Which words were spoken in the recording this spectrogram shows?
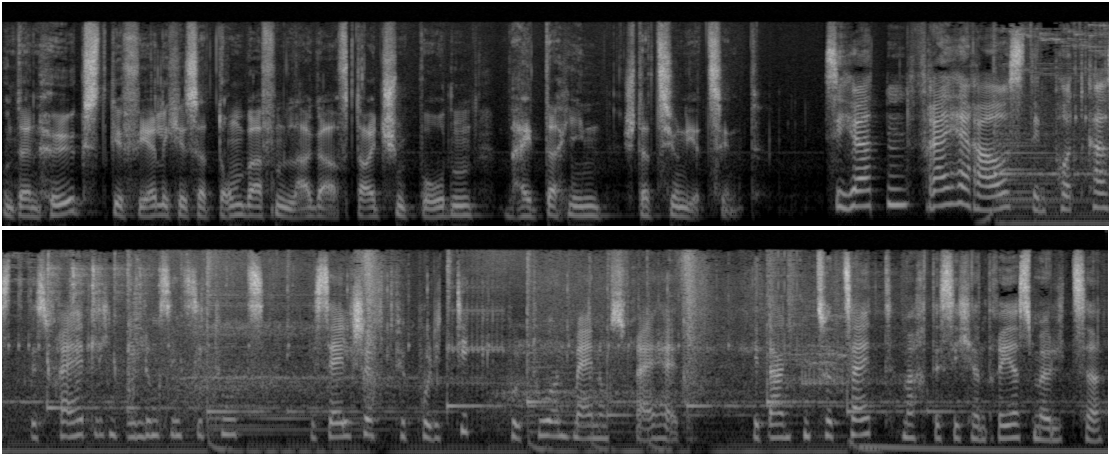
und ein höchst gefährliches Atomwaffenlager auf deutschem Boden weiterhin stationiert sind. Sie hörten frei heraus den Podcast des Freiheitlichen Bildungsinstituts Gesellschaft für Politik, Kultur und Meinungsfreiheit. Gedanken zur Zeit machte sich Andreas Mölzer.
